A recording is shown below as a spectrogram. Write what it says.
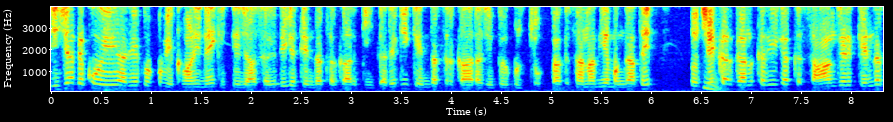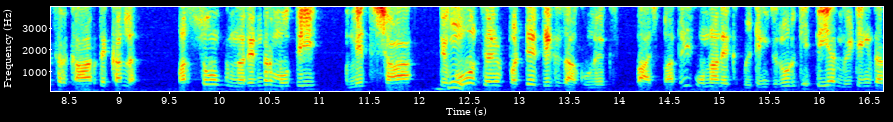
ਇਸ਼ਾ ਦੇਖੋ ਇਹ ਅਜੇ ਕੋਈ ਭਵਿੱਖਬਾਣੀ ਨਹੀਂ ਕੀਤੀ ਜਾ ਸਕਦੀ ਕਿ ਕੇਂਦਰ ਸਰਕਾਰ ਕੀ ਕਰੇਗੀ ਕੇਂਦਰ ਸਰਕਾਰ ਅਜੇ ਬਿਲਕੁਲ ਚੁੱਪ ਆ ਕਿਸਾਨਾਂ ਦੀਆਂ ਮੰਗਾਂ ਤੇ ਤੋਂ ਜੇਕਰ ਗੱਲ ਕਰੀਏ ਕਿਸਾਨ ਜਿਹੜੇ ਕੇਂਦਰ ਸਰਕਾਰ ਦੇ ਕੱਲ ਪਰਸੋਂ ਨਰਿੰਦਰ ਮੋਦੀ ਅਮਿਤ ਸ਼ਾਹ ਤੇ। ਹੋਰ ਜਿਹੜੇ ਵੱਡੇ ਦਿਗਜ ਆਗੂ ਨੇ ਭਾਜਪਾ ਦੇ ਉਹਨਾਂ ਨੇ ਇੱਕ ਮੀਟਿੰਗ ਜ਼ਰੂਰ ਕੀਤੀ ਹੈ ਮੀਟਿੰਗ ਦਾ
